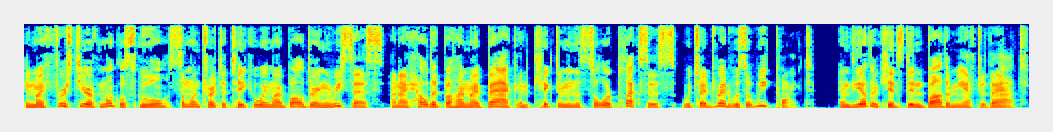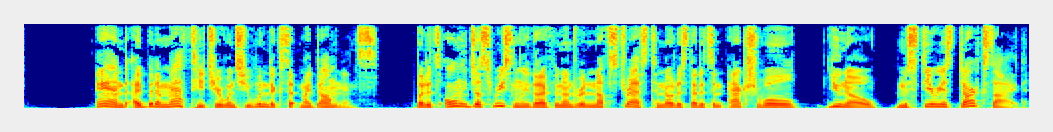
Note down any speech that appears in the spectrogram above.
In my first year of Muggle school, someone tried to take away my ball during recess, and I held it behind my back and kicked him in the solar plexus, which I'd read was a weak point. And the other kids didn't bother me after that. And I bit a math teacher when she wouldn't accept my dominance. But it's only just recently that I've been under enough stress to notice that it's an actual, you know, mysterious dark side,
